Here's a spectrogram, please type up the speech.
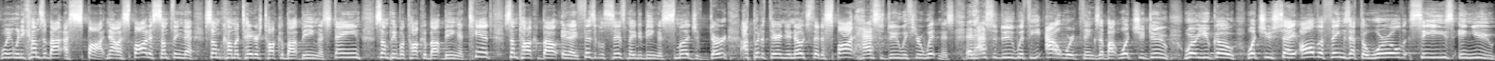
When, when he comes about a spot, now, a spot is something that some commentators talk about being a stain, some people talk about being a tint, some talk about, in a physical sense, maybe being a smudge of dirt. I put it there in your notes that a spot has to do with your witness, it has to do with the outward things about what you do, where you go, what you say, all the things that the world sees in you you.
